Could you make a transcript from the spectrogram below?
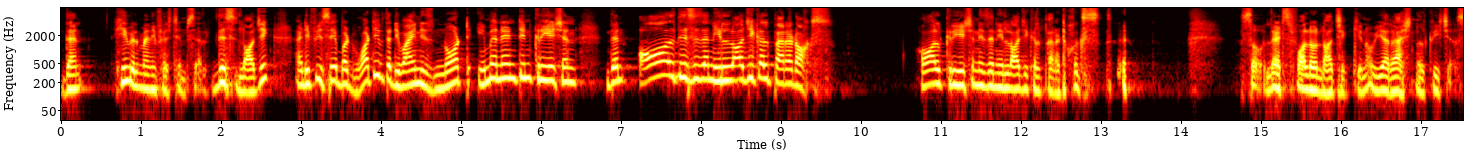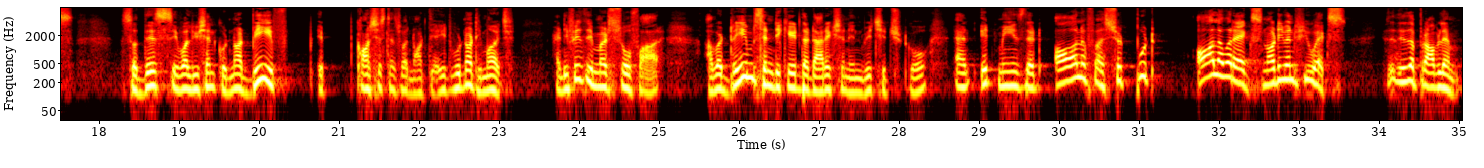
then he will manifest himself. This logic. And if you say, but what if the divine is not immanent in creation, then all this is an illogical paradox all creation is an illogical paradox. so let's follow logic. You know, we are rational creatures. So this evolution could not be if, if consciousness were not there. It would not emerge. And if it emerged so far, our dreams indicate the direction in which it should go. And it means that all of us should put all our eggs, not even few eggs. This is a problem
